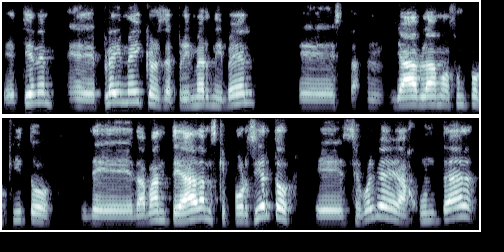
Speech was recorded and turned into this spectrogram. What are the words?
eh, tienen playmakers de primer nivel. Ya hablamos un poquito de Davante Adams, que por cierto se vuelve a juntar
